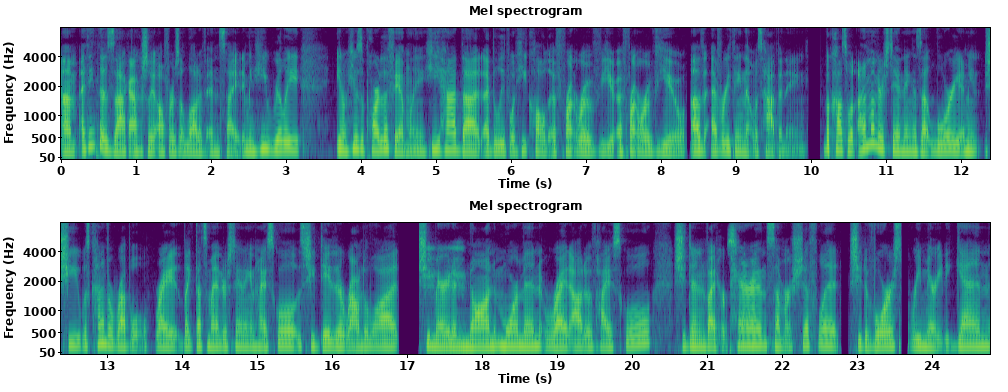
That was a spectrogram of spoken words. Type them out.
Um, I think that Zach actually offers a lot of insight. I mean, he really, you know, he was a part of the family. He had that, I believe, what he called a front row view, a front row view of everything that was happening. Because what I'm understanding is that Lori, I mean, she was kind of a rebel, right? Like that's my understanding in high school. She dated around a lot. She married a Mhm. non Mormon right out of high school. She didn't invite her parents. Summer Shiflet. She divorced, remarried again.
